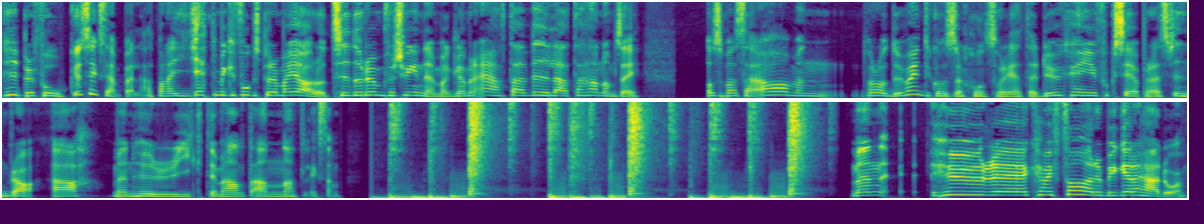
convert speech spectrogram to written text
hyperfokus exempel. Att man har jättemycket fokus på det man gör och tid och rum försvinner. Man glömmer äta, vila, ta hand om sig. Och så bara så här, ah, men vadå, du har inte koncentrationssvårigheter. Du kan ju fokusera på det här svinbra. Ja, men hur gick det med allt annat liksom? Men hur eh, kan vi förebygga det här då?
